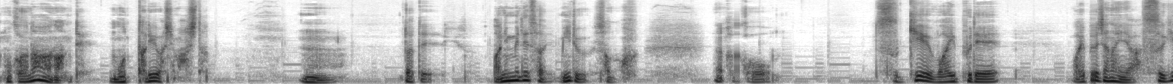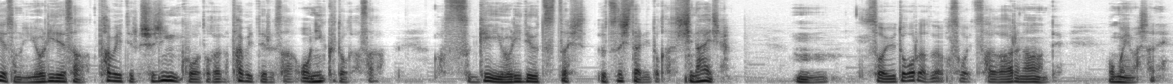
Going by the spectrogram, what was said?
のかななんて思ったりはしました。うん。だって、アニメでさえ見る、その、なんかこう、すっげえワイプで、ワイプじゃないや、すげえその寄りでさ、食べてる主人公とかが食べてるさ、お肉とかさ、すっげえ寄りで映ったし、映したりとかしないじゃん。うん。そういうところがすごい差があるななんて思いましたね。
